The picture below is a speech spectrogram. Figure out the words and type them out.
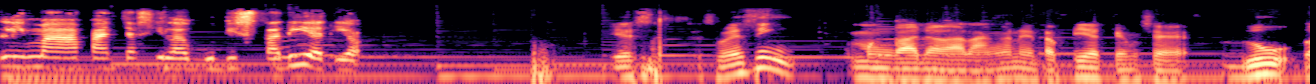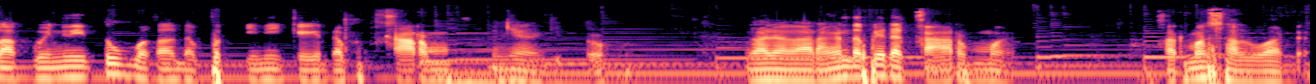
lima Pancasila Buddhis tadi ya Tio ya se- sebenarnya sih emang gak ada larangan ya tapi ya kayak misalnya lu lakuin ini tuh bakal dapet ini kayak dapet karmanya gitu. Nggak ada larangan tapi ada karma. Karma selalu ada.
